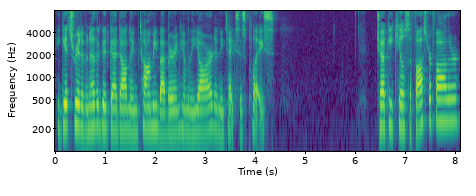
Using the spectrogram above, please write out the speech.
He gets rid of another good guy doll named Tommy by burying him in the yard and he takes his place. Chucky kills the foster father.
